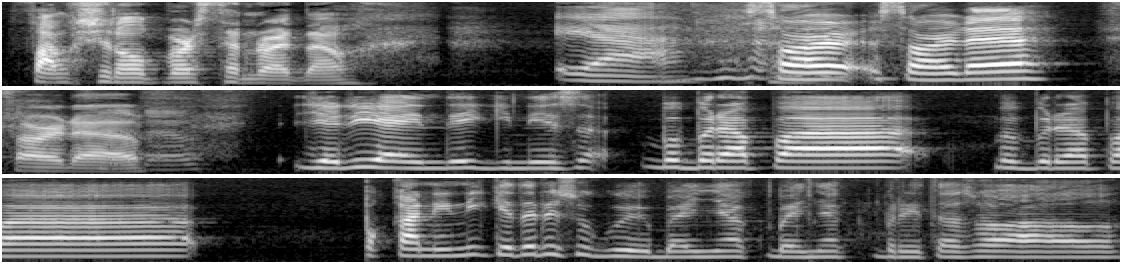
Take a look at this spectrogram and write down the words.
functional person right now, ya sort sorta sort of. Jadi ya intinya gini, beberapa beberapa pekan ini kita disuguhi banyak-banyak berita soal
